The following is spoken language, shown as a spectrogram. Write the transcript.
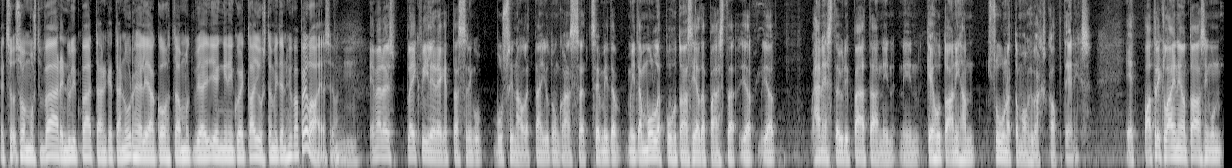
että se, se, on musta väärin ylipäätään ketään urheilijaa kohtaan, mutta vielä jengi niinku ei tajusta, miten hyvä pelaaja se on. Mm. En mä löys Blake Wheeleriä tässä niinku bussin alle tämän jutun kanssa. Että se, mitä, mitä mulle puhutaan sieltä päästä ja, ja hänestä ylipäätään, niin, niin kehutaan ihan suunnattoman hyväksi kapteeniksi. Et Patrick Laine on taas niin kuin,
